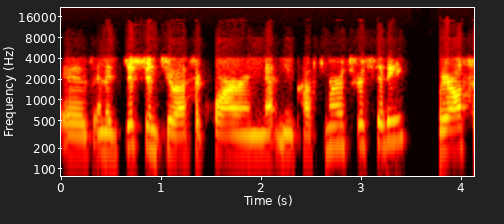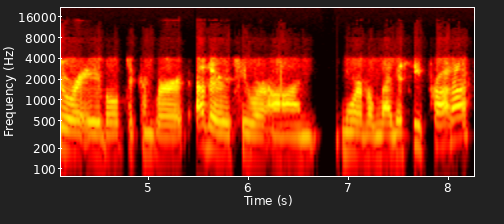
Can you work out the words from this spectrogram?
is in addition to us acquiring net new customers for Citi, we also were able to convert others who were on more of a legacy product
